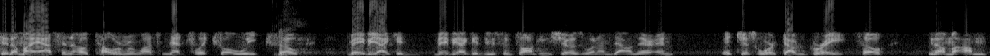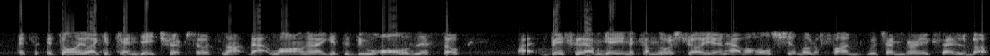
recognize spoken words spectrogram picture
sit on my ass in a hotel room and watch Netflix all week. So maybe I could maybe I could do some talking shows when I'm down there, and it just worked out great. So you know, I'm, I'm it's it's only like a ten day trip, so it's not that long, and I get to do all of this. So I, basically, I'm getting to come to Australia and have a whole shitload of fun, which I'm very excited about.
